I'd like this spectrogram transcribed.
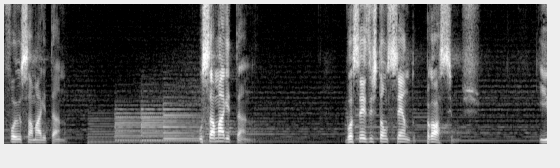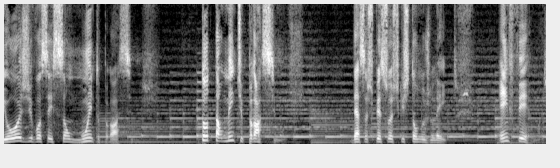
Foi o samaritano. O samaritano. Vocês estão sendo próximos. E hoje vocês são muito próximos. Totalmente próximos dessas pessoas que estão nos leitos, enfermas,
